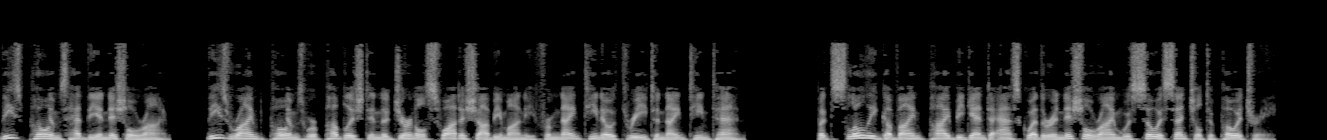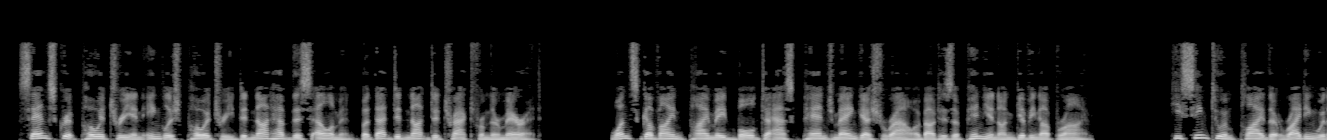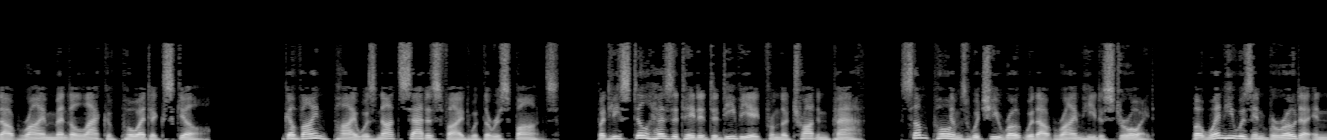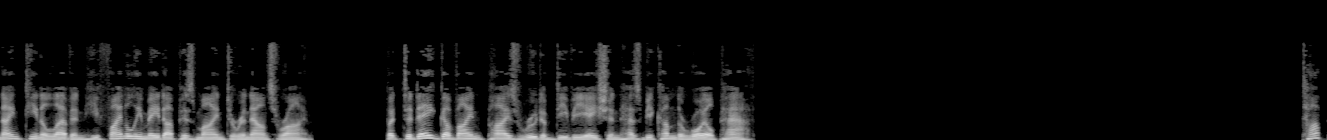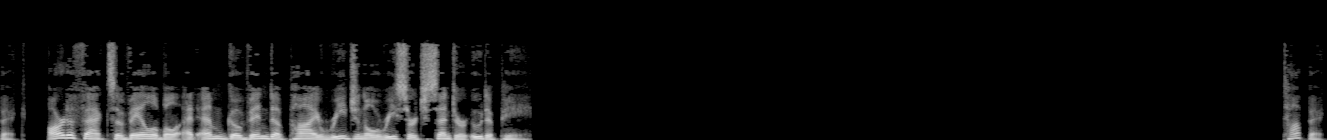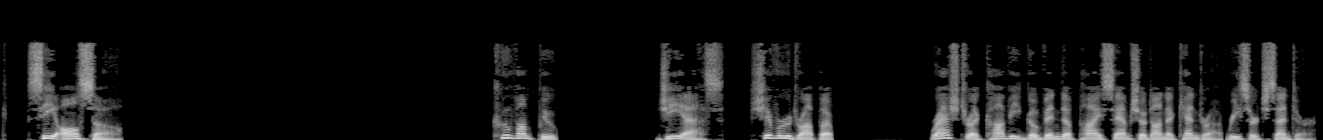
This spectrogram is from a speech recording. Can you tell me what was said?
These poems had the initial rhyme. These rhymed poems were published in the journal Swadeshabhimani from 1903 to 1910. But slowly Govind Pai began to ask whether initial rhyme was so essential to poetry. Sanskrit poetry and English poetry did not have this element but that did not detract from their merit. Once Govind Pai made bold to ask Panj Mangesh Rao about his opinion on giving up rhyme. He seemed to imply that writing without rhyme meant a lack of poetic skill. Govind Pai was not satisfied with the response. But he still hesitated to deviate from the trodden path. Some poems which he wrote without rhyme he destroyed. But when he was in Baroda in 1911 he finally made up his mind to renounce rhyme. But today Govind Pai's route of deviation has become the royal path. Artifacts available at M. Govinda Pai Regional Research Centre Udupi See also. Kuvempu G.S. Shivarudrappa. Rashtra Kavi Govinda Pai Samshodhana Kendra Research Center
